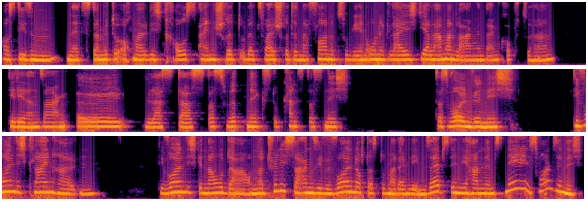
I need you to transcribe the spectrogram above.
aus diesem Netz, damit du auch mal dich traust, einen Schritt oder zwei Schritte nach vorne zu gehen, ohne gleich die Alarmanlagen in deinem Kopf zu hören, die dir dann sagen, äh, lass das, das wird nichts, du kannst das nicht, das wollen wir nicht. Die wollen dich klein halten. Die wollen dich genau da. Und natürlich sagen sie, wir wollen doch, dass du mal dein Leben selbst in die Hand nimmst. Nee, das wollen sie nicht.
